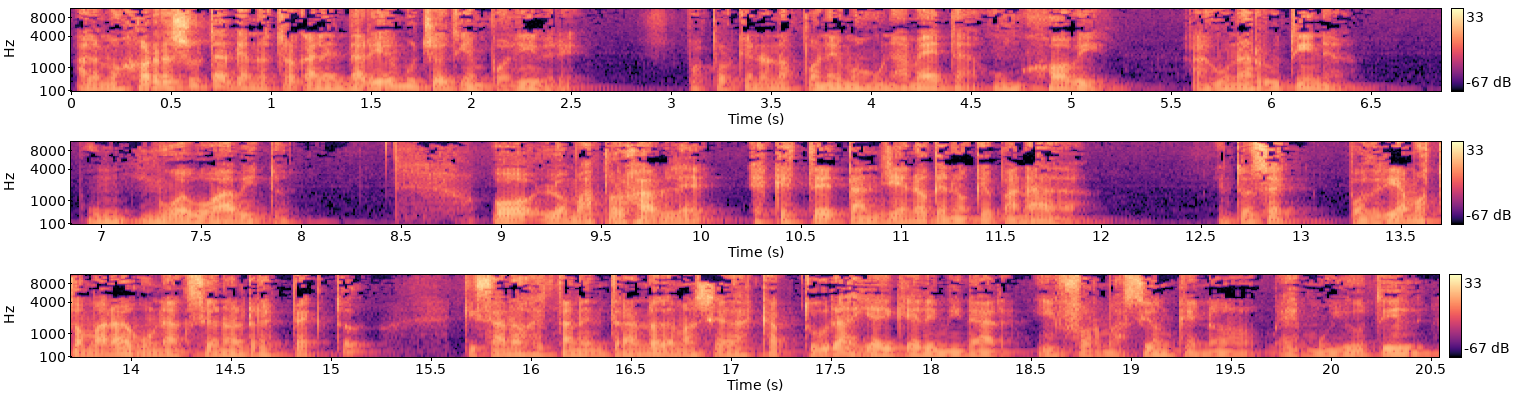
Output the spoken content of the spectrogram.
A lo mejor resulta que en nuestro calendario hay mucho tiempo libre. Pues ¿por qué no nos ponemos una meta, un hobby, alguna rutina, un nuevo hábito? O lo más probable es que esté tan lleno que no quepa nada. Entonces, ¿podríamos tomar alguna acción al respecto? Quizá nos están entrando demasiadas capturas y hay que eliminar información que no es muy útil.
